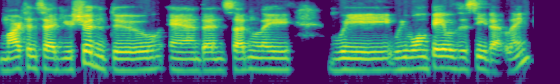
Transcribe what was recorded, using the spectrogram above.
Martin said you shouldn't do, and then suddenly we, we won't be able to see that link.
